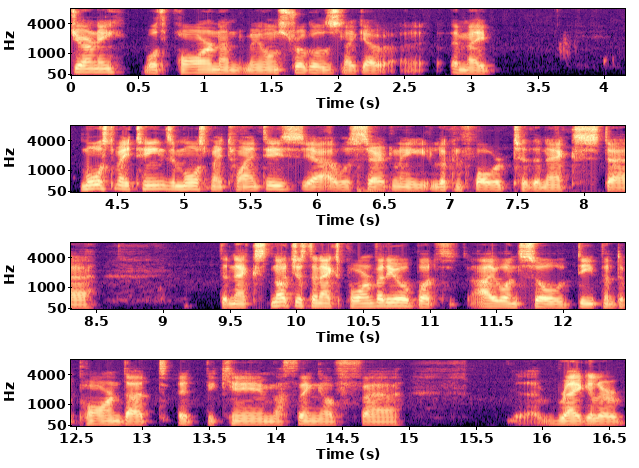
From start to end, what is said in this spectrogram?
journey with porn and my own struggles, like uh, in my most of my teens and most of my twenties, yeah, I was certainly looking forward to the next, uh, the next, not just the next porn video, but I went so deep into porn that it became a thing of uh, regular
